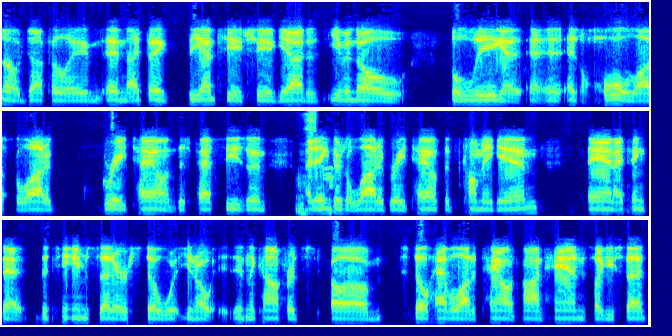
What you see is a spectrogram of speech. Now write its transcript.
No, definitely, and I think the NCHC again is even though the league as, a whole lost a lot of great talent this past season. I think there's a lot of great talent that's coming in, and I think that the teams that are still, you know, in the conference um, still have a lot of talent on hand. It's like you said,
